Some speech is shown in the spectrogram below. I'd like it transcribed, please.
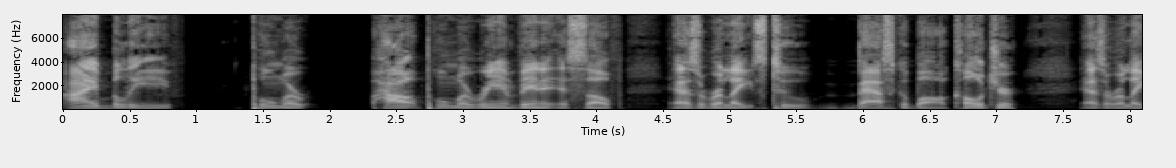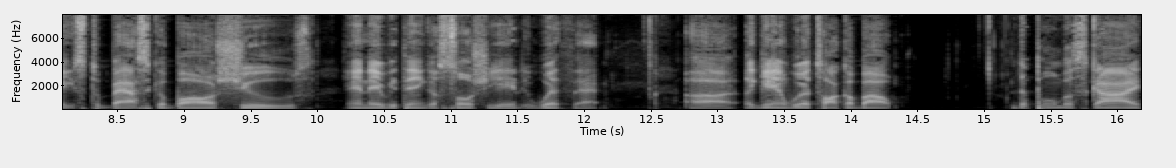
I believe Puma, how Puma reinvented itself as it relates to basketball culture, as it relates to basketball shoes and everything associated with that. Uh, again, we'll talk about the Puma Sky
